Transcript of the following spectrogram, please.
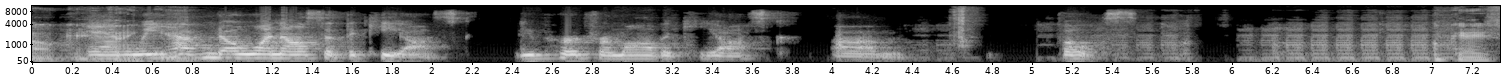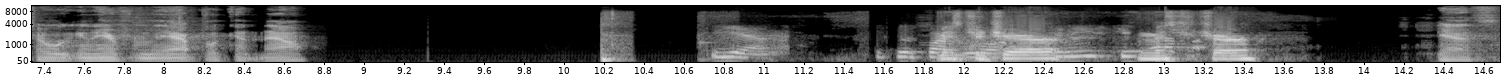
Okay. And thank we you. have no one else at the kiosk. You've heard from all the kiosk um, folks. Okay, so we can hear from the applicant now? Yes. This is Barbara Mr. Chair, Denise, do you have- Mr. Chair, Yes.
